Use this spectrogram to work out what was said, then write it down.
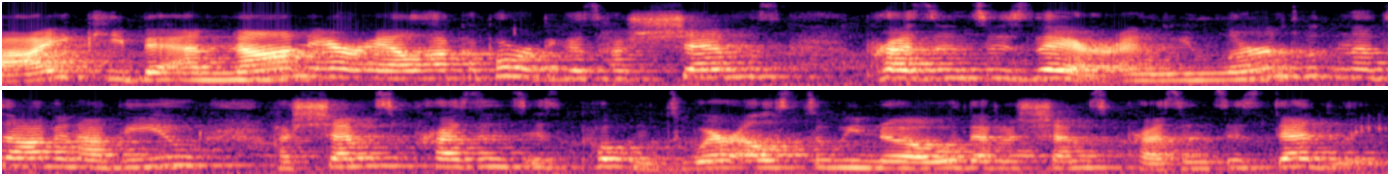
die. Ki be'anan er el hakapor, because Hashem's presence is there. And we learned with Nadav and Avihu, Hashem's presence is potent. Where else do we know that Hashem's presence is deadly?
